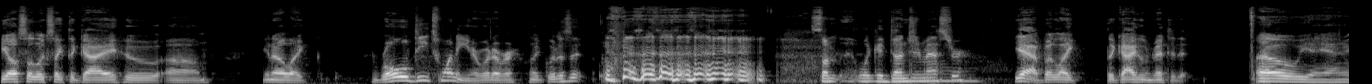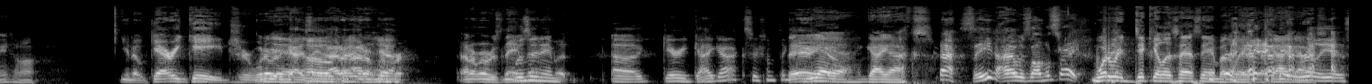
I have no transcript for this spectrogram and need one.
He also looks like the guy who, um, you know, like roll d twenty or whatever. Like, what is it? Some like a dungeon master. Yeah, but like the guy who invented it. oh yeah, yeah. I know you're talking about. You know, Gary Gage or whatever the guy's Oh, name. I don't. I don't yeah. remember. I don't remember his name. Wasn't now, him- But Uh, Gary Gygax or something. there you yeah, go. yeah. Gygax. See, I was almost right. What a ridiculous ass name, by the way. it really is.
